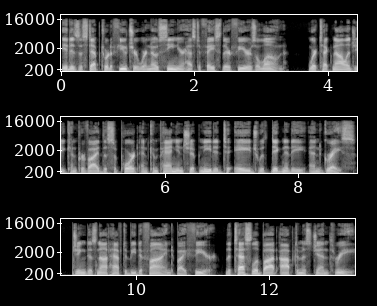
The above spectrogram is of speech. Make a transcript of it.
It is a step toward a future where no senior has to face their fears alone, where technology can provide the support and companionship needed to age with dignity and grace. Aging does not have to be defined by fear. The Tesla bot Optimus Gen 3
